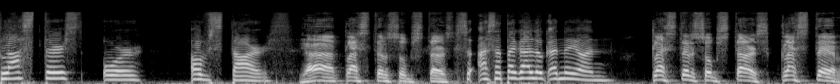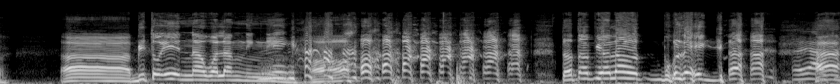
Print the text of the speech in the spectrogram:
clusters or of stars. Yeah, clusters of stars. So, ah, sa Tagalog, ano yon? Clusters of stars. Cluster. Ah, bituin na walang ningning. Ning. Oo. Toto Piolo, bulig. Ha?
